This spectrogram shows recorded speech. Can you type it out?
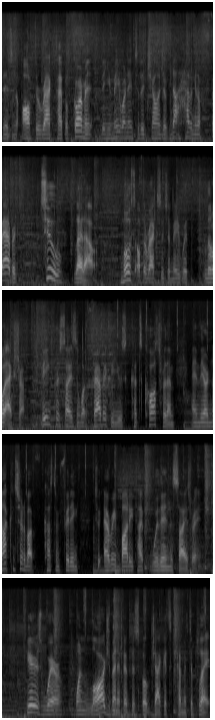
and it's an off-the-rack type of garment, then you may run into the challenge of not having enough fabric to let out. Most off-the-rack suits are made with little extra. Being precise in what fabric you use cuts costs for them, and they are not concerned about custom fitting to every body type within the size range. Here's where one large benefit bespoke jackets come into play,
